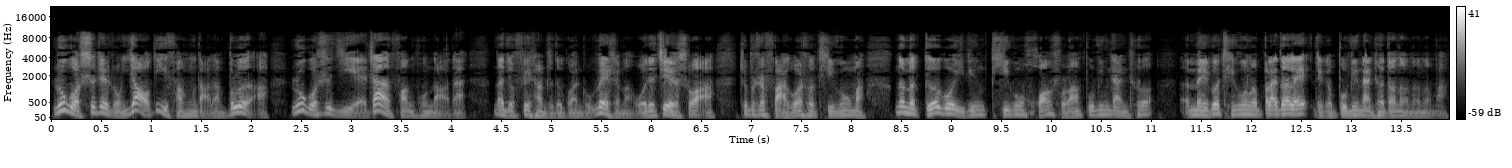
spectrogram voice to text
如果是这种要地防空导弹不论啊，如果是野战防空导弹，那就非常值得关注。为什么？我就接着说啊，这不是法国说提供吗？那么德国已经提供黄鼠狼步兵战车，呃，美国提供了布莱德雷这个步兵战车等等等等吧。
